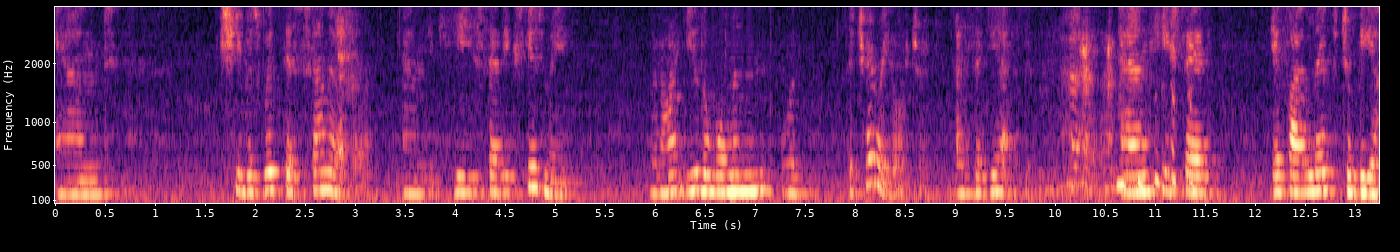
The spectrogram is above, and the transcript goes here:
and she was with this senator, and he said, excuse me, but aren't you the woman with the cherry orchard? I said, yes. And he said, if I live to be a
